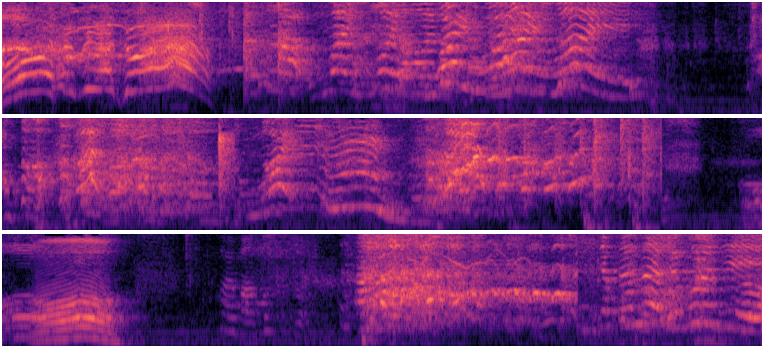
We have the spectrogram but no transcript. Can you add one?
현승아 좋아! うまい うまい うまい うまい うまい. うまい. 오 헐 맛없어. 진짜 근데 배부르지. 와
